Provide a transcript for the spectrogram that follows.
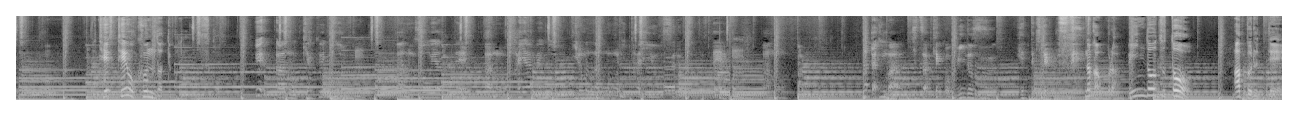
する。手手を組んだってこと？なんかほら Windows とアップルってはい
